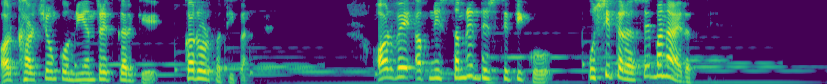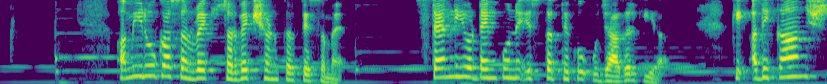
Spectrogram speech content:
और खर्चों को नियंत्रित करके करोड़पति बन गए और वे अपनी समृद्ध स्थिति को उसी तरह से बनाए रखते हैं। अमीरों का सर्वेक्षण करते समय स्टैनली और डेंको ने इस तथ्य को उजागर किया कि अधिकांश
